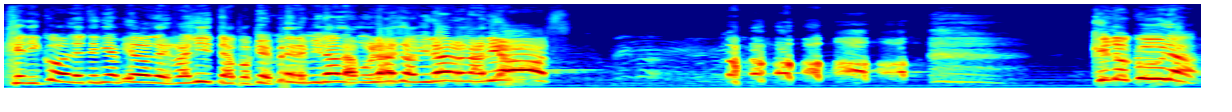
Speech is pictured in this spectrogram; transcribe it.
Jericó le tenía miedo a los israelitas porque en vez de mirar las murallas miraron a Dios. ¡Qué locura!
